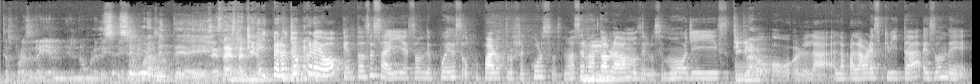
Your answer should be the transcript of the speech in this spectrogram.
Entonces por eso de ahí el, nombre de... seguramente. Eh, está, está chido. Pero yo creo que entonces ahí es donde puedes ocupar otros recursos, ¿no? Hace rato hablábamos de los emojis o, la, palabra escrita, es donde,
